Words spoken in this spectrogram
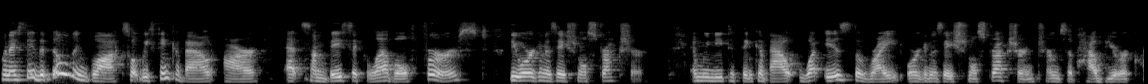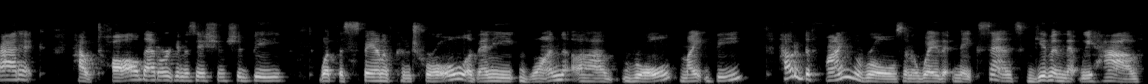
when I say the building blocks, what we think about are at some basic level, first, the organizational structure. And we need to think about what is the right organizational structure in terms of how bureaucratic, how tall that organization should be, what the span of control of any one uh, role might be, how to define the roles in a way that makes sense, given that we have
